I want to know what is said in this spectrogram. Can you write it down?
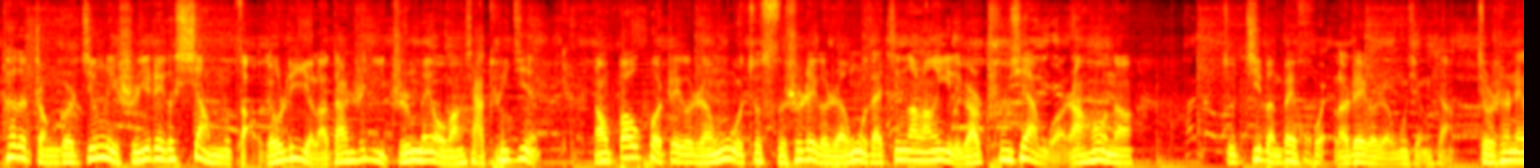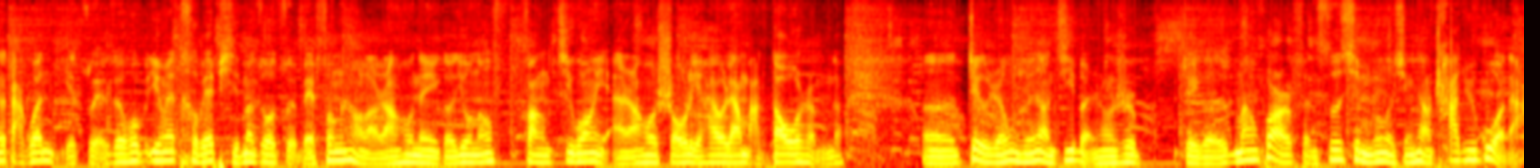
他的整个经历，实际这个项目早就立了，但是一直没有往下推进。然后包括这个人物，就死侍这个人物在《金刚狼一》里边出现过，然后呢，就基本被毁了这个人物形象。就是他那个大官邸，嘴最后因为特别皮嘛，做嘴被封上了，然后那个又能放激光眼，然后手里还有两把刀什么的。嗯，这个人物形象基本上是这个漫画粉丝心目中的形象差距过大，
